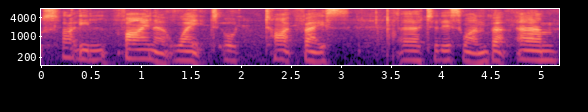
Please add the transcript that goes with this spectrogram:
slightly finer weight or typeface uh, to this one. But um,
